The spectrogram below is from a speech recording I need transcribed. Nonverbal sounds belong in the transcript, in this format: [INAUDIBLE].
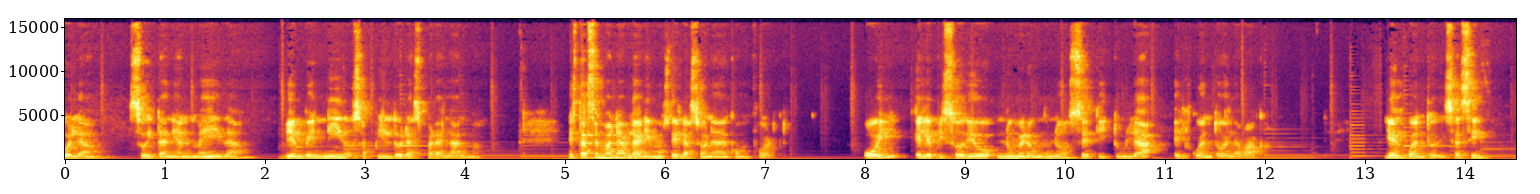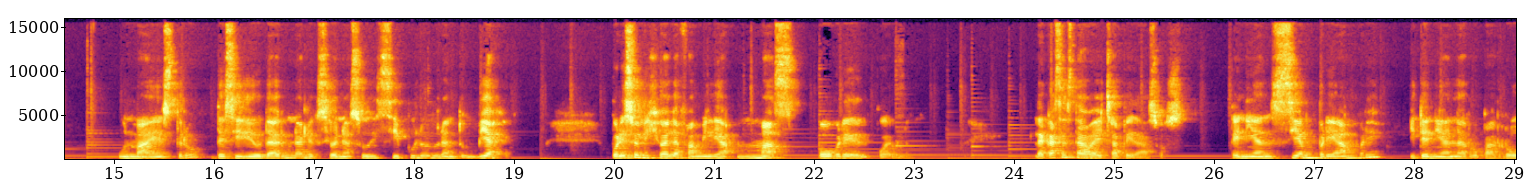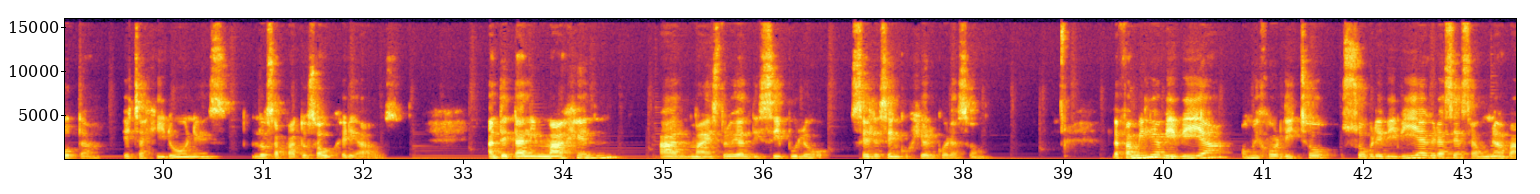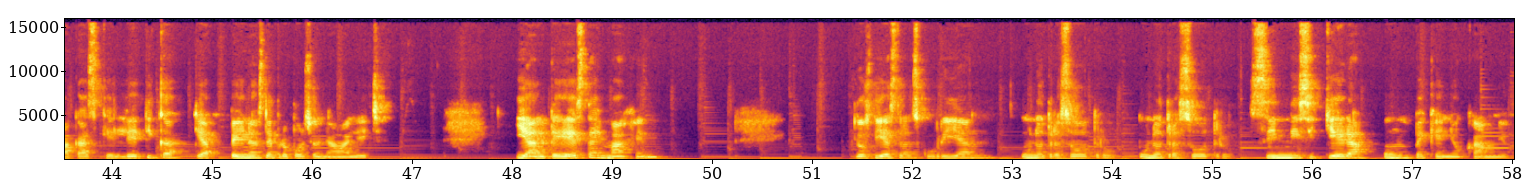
Hola, soy Tania Almeida. Bienvenidos a Píldoras para el Alma. Esta semana hablaremos de la zona de confort. Hoy el episodio número uno se titula El cuento de la vaca. Y el cuento dice así. Un maestro decidió dar una lección a su discípulo durante un viaje. Por eso eligió a la familia más pobre del pueblo. La casa estaba hecha a pedazos. Tenían siempre hambre y tenían la ropa rota, hecha jirones, los zapatos agujereados. Ante tal imagen, al maestro y al discípulo se les encogió el corazón. La familia vivía, o mejor dicho, sobrevivía gracias a una vaca esquelética que apenas le proporcionaba leche. Y ante esta imagen, los días transcurrían uno tras otro, uno tras otro, sin ni siquiera un pequeño cambio.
